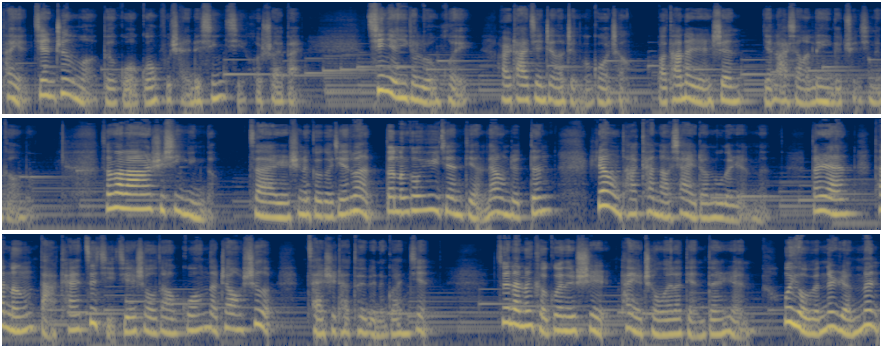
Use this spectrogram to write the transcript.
他也见证了德国光伏产业的兴起和衰败。七年一个轮回，而他见证了整个过程，把他的人生也拉向了另一个全新的高度。桑德拉是幸运的。在人生的各个阶段都能够遇见点亮着灯，让他看到下一段路的人们。当然，他能打开自己，接受到光的照射，才是他蜕变的关键。最难能可贵的是，他也成为了点灯人，为有缘的人们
